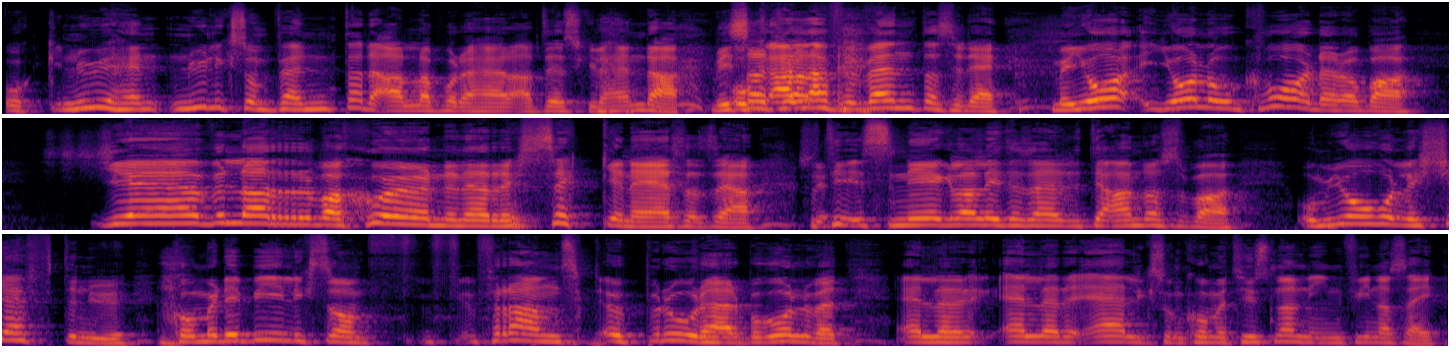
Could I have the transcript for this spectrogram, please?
och nu, hän- nu liksom väntade alla på det här att det skulle hända. Vi och alla förväntade sig det. Men jag, jag låg kvar där och bara Jävlar vad skön den här säcken är så att säga. Så till, sneglar lite så här till andra så bara om jag håller käften nu, kommer det bli liksom franskt uppror här på golvet? Eller, eller är liksom, kommer tystnaden infinna sig?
